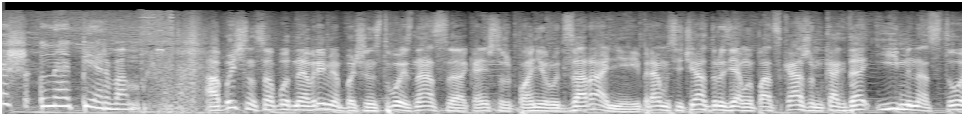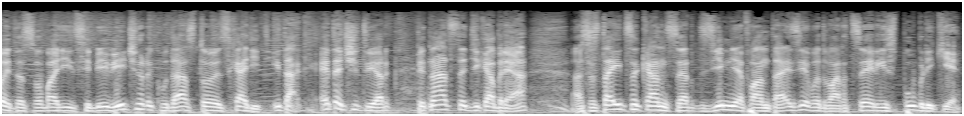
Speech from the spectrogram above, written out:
Фреш на первом. Обычно свободное время большинство из нас, э, конечно же, планирует заранее. И прямо сейчас, друзья, мы подскажем, когда именно стоит освободить себе вечер и куда стоит сходить. Итак, это четверг, 15 декабря. а Состоится концерт «Зимняя фантазия» во Дворце Республики.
